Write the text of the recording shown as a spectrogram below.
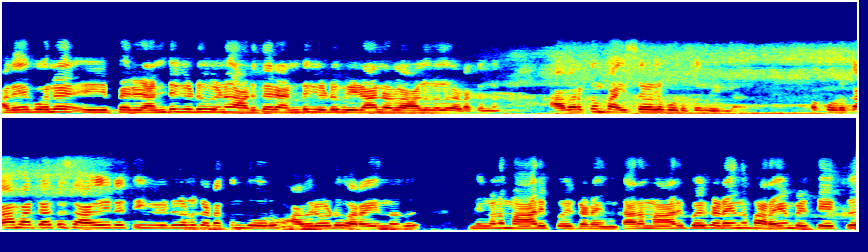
അതേപോലെ ഇപ്പം രണ്ട് കിട് വീണ് അടുത്ത രണ്ട് കിട് വീഴാനുള്ള ആളുകൾ കിടക്കുന്നു. അവർക്കും പൈസകൾ കൊടുക്കുന്നില്ല. അപ്പോൾ കൊടുക്കാൻ പറ്റാത്ത സാഹചര്യത്തിൽ വീടുകൾ കിടക്കും തോറും അവരോട് പറയുന്നത് നിങ്ങൾ മാറിപ്പോയി കിടയുന്നു കാരണം മാറിപ്പോയി കിടയെന്ന് പറയുമ്പോഴത്തേക്ക്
